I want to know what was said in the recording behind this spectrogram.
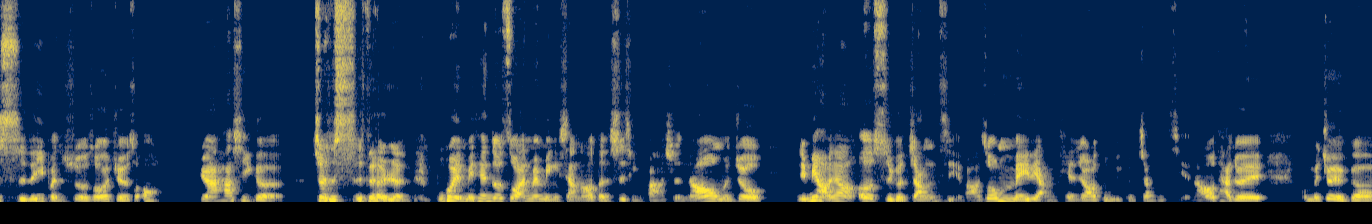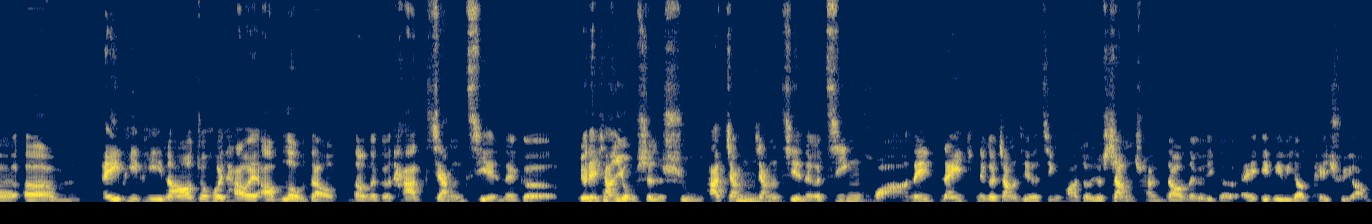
实的一本书的时候，会觉得说哦。原来他是一个真实的人，不会每天都坐在那边冥想，然后等事情发生。然后我们就里面好像有二十个章节吧，所以我们每两天就要读一个章节。然后他就会，我们就有个嗯 A P P，然后就会他会 upload 到到那个他讲解那个。有点像有声书，他讲讲解那个精华，那那一那个章节的精华之后，就上传到那个一个 A A P P 叫 Patreon，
